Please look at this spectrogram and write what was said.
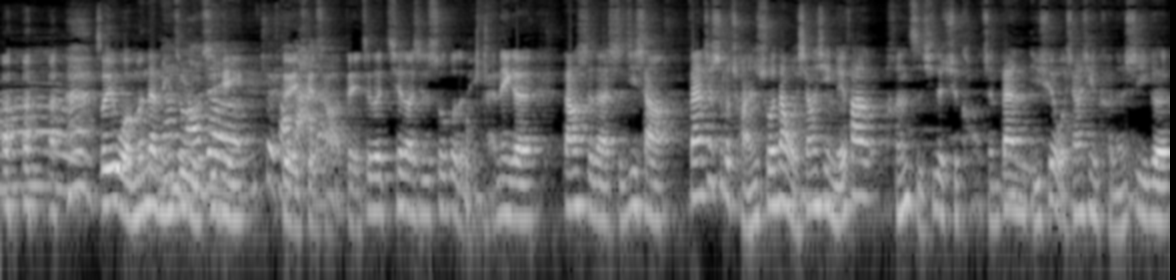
哦，所以我们的民族乳制品对雀巢，对这个雀巢其实收购的品牌，那个当时呢，实际上当然这是个传说，但我相信没法很仔细的去考证，但的确我相信可能是一个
